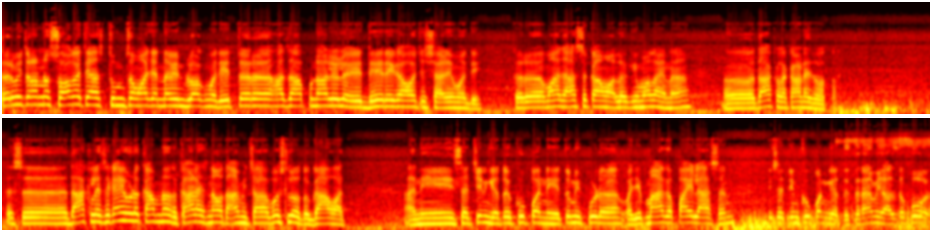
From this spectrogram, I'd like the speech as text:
तर मित्रांनो स्वागत आहे आज तुमचं माझ्या नवीन ब्लॉगमध्ये तर आज आपण आलेलो आहे धेरे गावाच्या शाळेमध्ये. तर माझं असं काम आलं की मला आहे ना दाखला काढायचा होता. तसं दाखल्याचं काय एवढं काम नव्हतं काढायचं नव्हतं. आम्ही चला बसलो होतो गावात. आणि सचिन घेतोय कुपन हे तुम्ही पुढं म्हणजे मागं पाहिलं असन की सचिन कुपन घेतोय. तर आम्ही झालतो बोर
